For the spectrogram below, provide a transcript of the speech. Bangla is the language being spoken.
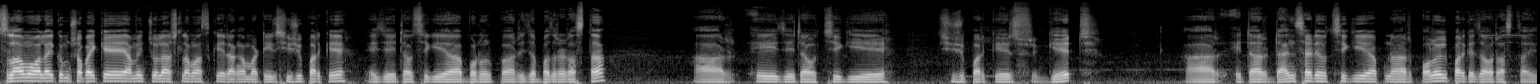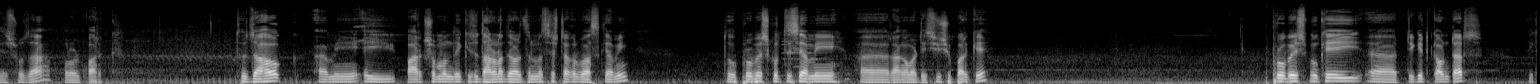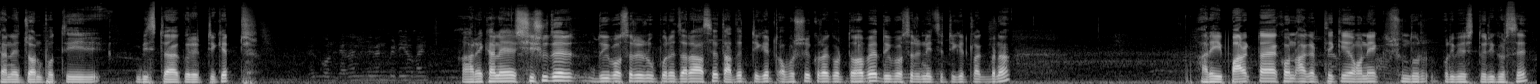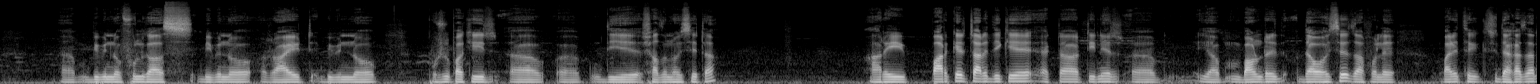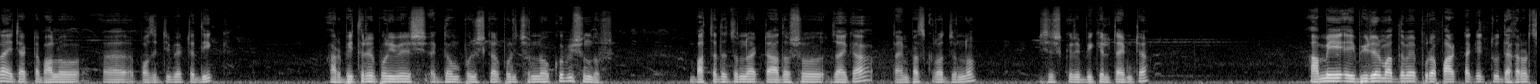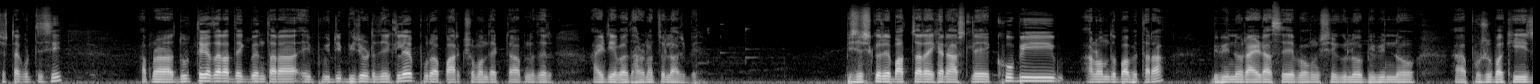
আসসালামু আলাইকুম সবাইকে। আমি চলে আসলাম আজকে রাঙামাটির শিশু পার্কে। এই যে এটা হচ্ছে গিয়া বনরপা রিজার্ভ বাজারের রাস্তা। আর এই যে এটা হচ্ছে গিয়ে শিশু পার্কের গেট। আর এটার ডাইন সাইডে হচ্ছে গিয়ে আপনার পলয়েল পার্কে যাওয়ার রাস্তা, এই যে সোজা পলল পার্ক। তো যা হোক, আমি এই পার্ক সম্বন্ধে কিছু ধারণা দেওয়ার জন্য চেষ্টা করব আজকে আমি। তো প্রবেশ করতেছি আমি রাঙামাটি শিশু পার্কে। প্রবেশ মুখেই টিকিট কাউন্টার। এখানে জনপ্রতি বিশ টাকা করে টিকিট। আর এখানে শিশুদের দুই বছরের উপরে যারা আছে, তাদের টিকিট অবশ্যই ক্রয় করতে হবে। দুই বছরের নিচে টিকিট লাগবে না। আর এই পার্কটা এখন আগের থেকে অনেক সুন্দর পরিবেশ তৈরি করছে। বিভিন্ন ফুল গাছ, বিভিন্ন রাইড, বিভিন্ন পশু পাখির দিয়ে সাজানো হয়েছে এটা। আর এই পার্কের চারিদিকে একটা টিনের ইয়া বাউন্ডারি দেওয়া হয়েছে, যার ফলে বাইরে থেকে কিছু দেখা যায় না। এটা একটা ভালো পজিটিভ একটা দিক। আর ভিতরের পরিবেশ একদম পরিষ্কার, পরিচ্ছন্ন, খুবই সুন্দর। বাচ্চাদের জন্য একটা আদর্শ জায়গা টাইম পাস করার জন্য, বিশেষ করে বিকেল টাইমটা আমি এই ভিডিওর মাধ্যমে পুরো পার্কটাকে একটু দেখানোর চেষ্টা করতেছি। আপনারা দূর থেকে যারা দেখবেন, তারা এই ভিডিওটা দেখলে পুরো পার্ক সম্বন্ধে একটা আপনাদের আইডিয়া বা ধারণা চলে আসবে। বিশেষ করে বাচ্চারা এখানে আসলে খুবই আনন্দ পাবে তারা। বিভিন্ন রাইড আছে এবং সেগুলো বিভিন্ন পশু পাখির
